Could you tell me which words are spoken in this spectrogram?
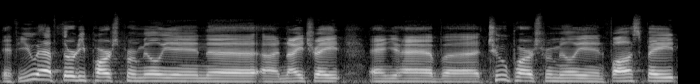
If you have 30 parts per million uh, uh, nitrate and you have uh, two parts per million phosphate,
